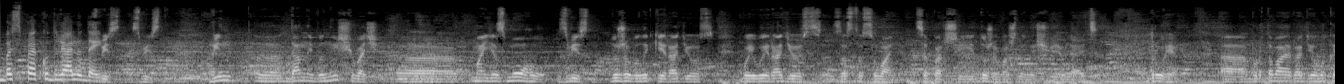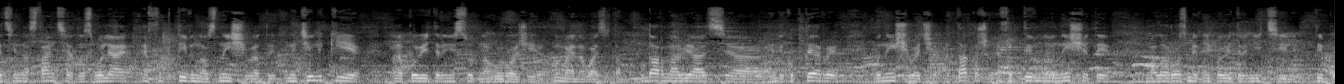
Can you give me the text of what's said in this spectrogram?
безпеку для людей. Звісно, звісно. Він е, даний винищувач е, має змогу, звісно, дуже великий радіус, бойовий радіус застосування. Це перше і дуже важливо, що є. Друге, бортова радіолокаційна станція дозволяє ефективно знищувати не тільки е, повітряні судна ворожі, ну маю на увазі там ударна авіація, гелікоптери, винищувачі, а також ефективно нищити малорозмірні повітряні цілі, типу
